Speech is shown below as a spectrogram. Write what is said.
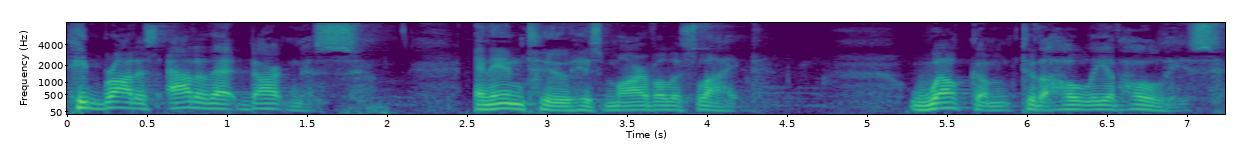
he brought us out of that darkness and into His marvelous light. Welcome to the Holy of Holies.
